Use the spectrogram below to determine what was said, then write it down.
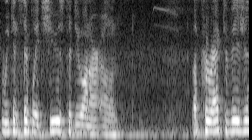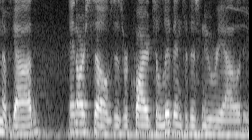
we can simply choose to do on our own. A correct vision of God and ourselves is required to live into this new reality.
